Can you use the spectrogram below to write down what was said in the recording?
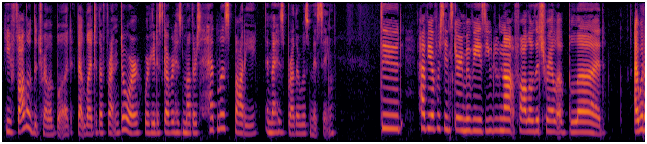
He followed the trail of blood that led to the front door, where he discovered his mother's headless body and that his brother was missing. Dude, have you ever seen scary movies? You do not follow the trail of blood. I would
